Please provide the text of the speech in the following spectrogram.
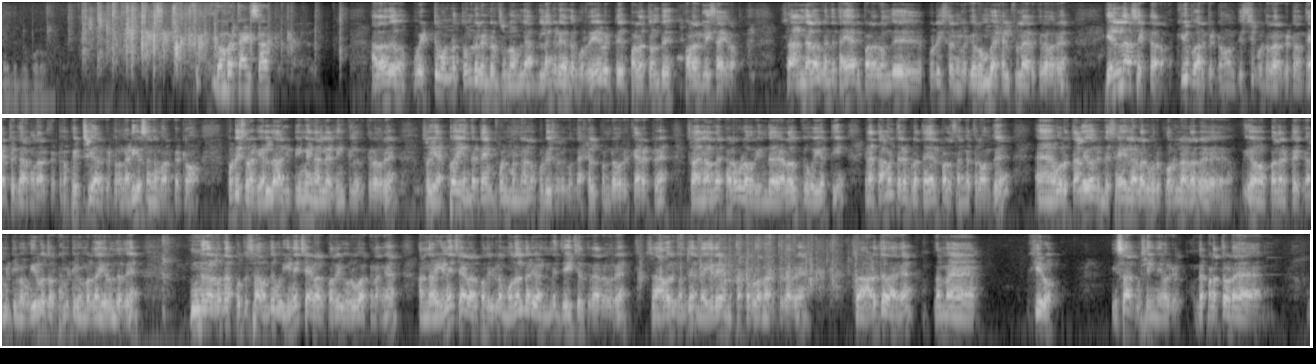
கைத்தட்டல் போடுவோம். ரொம்ப தேங்க்ஸ் சார் அதாவது வெட்டு ஒன்று துண்டு ரெண்டுன்னு சொல்லுவோம்ல அப்படிலாம் கிடையாது. ஒரே வெட்டு பல துண்டு படம் ரிலீஸ் ஆகிரும் ஸோ அந்த அளவுக்கு வந்து தயாரிப்பாளர் வந்து ப்ரொடியூசருங்களுக்கு ரொம்ப ஹெல்ப்ஃபுல்லாக இருக்கிறவர். எல்லா செக்டாரும் கியூபாக இருக்கட்டும் டிஸ்ட்ரிபியூட்டராக இருக்கட்டும் தேட்டருக்காரங்களாக இருக்கட்டும் பெப்சியாக இருக்கட்டும் நடிகர் சங்கமாக இருக்கட்டும் ப்ரொடியூசராக எல்லாருக்கிட்டையுமே நல்ல லிங்க்கில் இருக்கிறவர். ஸோ எப்போ எந்த டைம் ஃபோன் பண்ணாலும் ப்ரொடியூசருக்கு வந்து ஹெல்ப் பண்ணுற ஒரு கேரக்டர் ஸோ அதனால தான் கடவுள் அவர் இந்த அளவுக்கு உயர்த்தி ஏன்னா தமிழ் திரைப்பட தயாரிப்பாளர் சங்கத்தில் வந்து ஒரு தலைவர் ரெண்டு செயலாளர் ஒரு பொருளாளர் பதினெட்டு கமிட்டி மெம்பர் இருபத்தொரு கமிட்டி மெம்பர் தான் இருந்தது. இந்த தடவை தான் புதுசாக வந்து ஒரு இணைச் செயலாளர் பதவி உருவாக்குனாங்க. அந்த இணைச் செயலாளர் பதவியில் முதல் தடவை நின்று ஜெயிச்சிருக்கிறார் அவர். ஸோ அவருக்கு வந்து அந்த இறைவன் பக்கபலமாக இருக்கிறாரு. ஸோ அடுத்ததாக நம்ம ஹீரோ இசாக் ஹுசைன் அவர்கள். இந்த படத்தோட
